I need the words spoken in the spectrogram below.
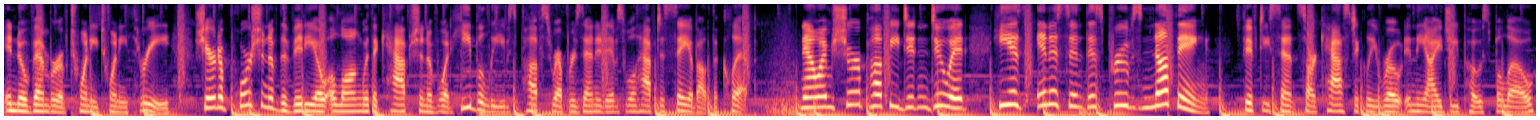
in November of 2023, shared a portion of the video along with a caption of what he believes Puff's representatives will have to say about the clip. Now, I'm sure Puffy didn't do it. He is innocent. This proves nothing. 50 Cent sarcastically wrote in the IG post below.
